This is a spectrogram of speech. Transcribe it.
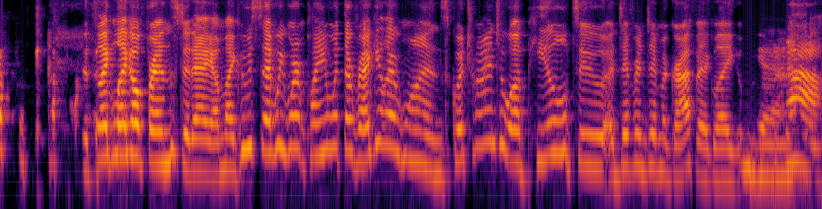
it's like Lego Friends today. I'm like, who said we weren't playing with the regular ones? Quit trying to appeal to a different demographic. Like, Yeah. Yeah.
